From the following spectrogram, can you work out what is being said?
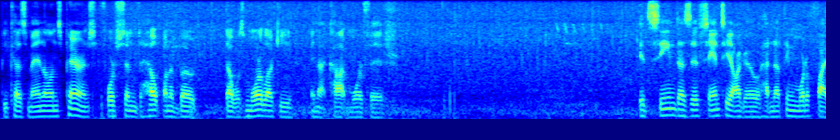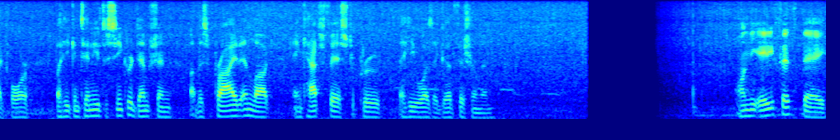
because Manolin's parents forced him to help on a boat that was more lucky and that caught more fish. It seemed as if Santiago had nothing more to fight for, but he continued to seek redemption of his pride and luck and catch fish to prove that he was a good fisherman. On the 85th day,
